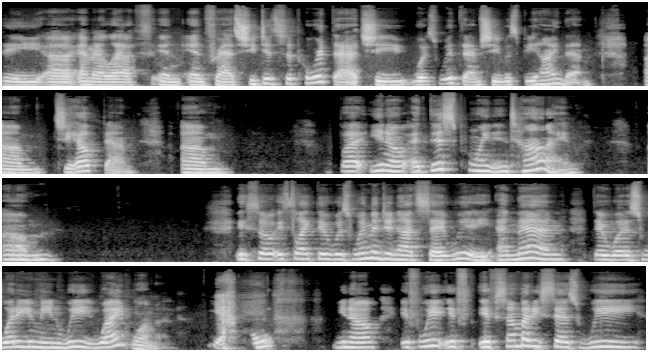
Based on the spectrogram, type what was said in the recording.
the uh, MLF in, in France. She did support that. She was with them. She was behind them. Um, she helped them. Um, but, you know, at this point in time, um, so it's like there was women do not say we, and then there was what do you mean we, white woman? Yeah. You know, if we if if somebody says we,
